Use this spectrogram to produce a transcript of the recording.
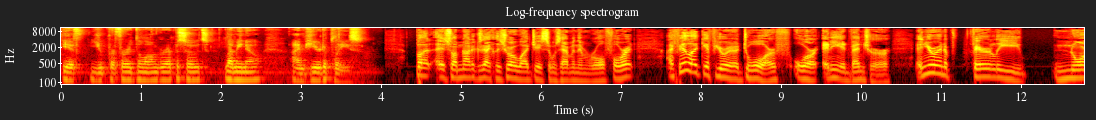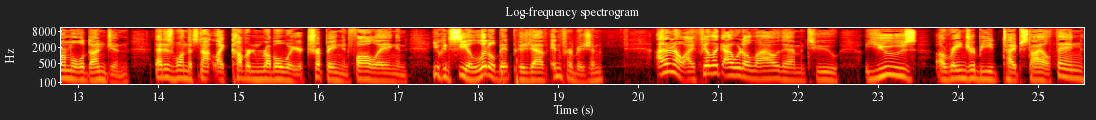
If you preferred the longer episodes, let me know. I'm here to please. But uh, so I'm not exactly sure why Jason was having them roll for it. I feel like if you're a dwarf or any adventurer and you're in a fairly normal dungeon, that is one that's not like covered in rubble where you're tripping and falling and you can see a little bit because you have infravision. I don't know. I feel like I would allow them to use a ranger bead type style thing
